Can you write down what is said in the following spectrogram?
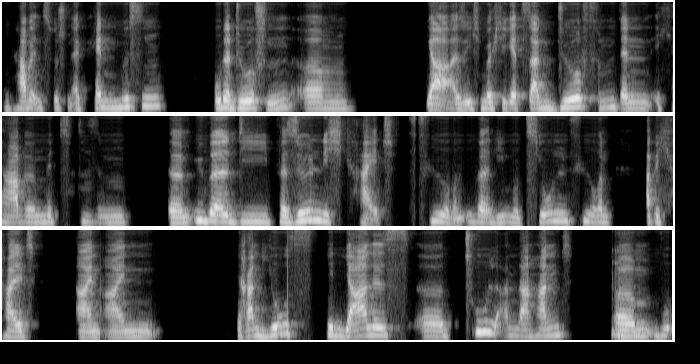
ich habe inzwischen erkennen müssen oder dürfen, ähm ja, also, ich möchte jetzt sagen dürfen, denn ich habe mit diesem, ähm über die Persönlichkeit führen, über die Emotionen führen, habe ich halt ein ein grandios geniales, äh, Tool an der Hand, Mhm. ähm, wo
